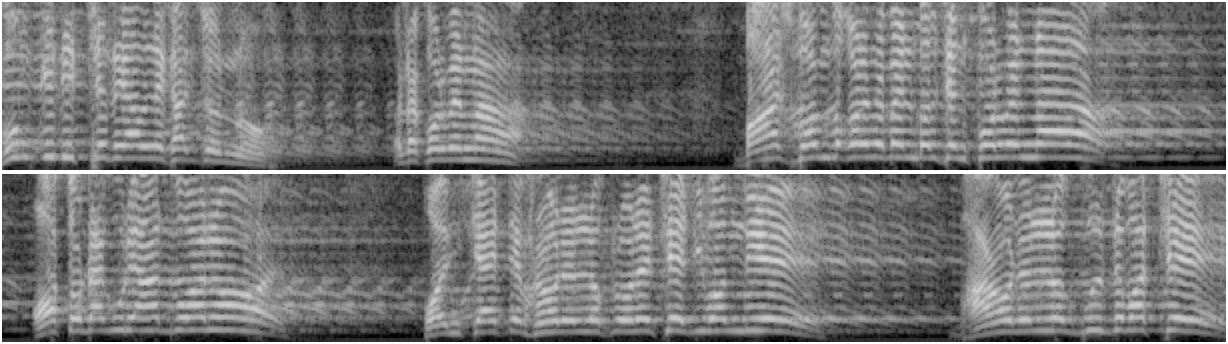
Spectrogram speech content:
হুমকি দিচ্ছে দেয়াল লেখার জন্য। ওটা করবেন না। বাস বন্ধ করে দেবেন বলছেন, করবেন না। অত ডাগুরে আধবোয়া নয়। পঞ্চায়েতে ভাঙড়ের লোক লড়েছে জীবন দিয়ে। ভাঙড়ের লোক বুঝতে পারছে।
